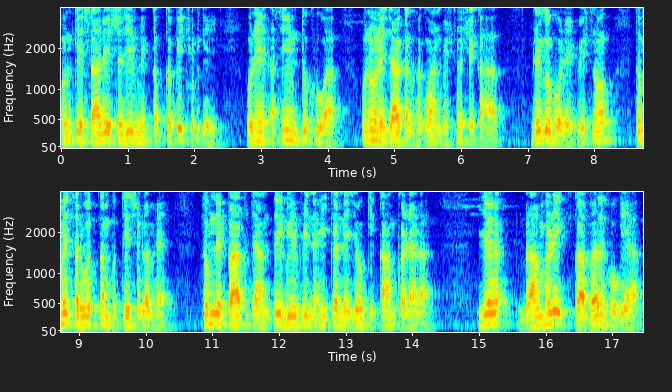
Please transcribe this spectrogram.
उनके सारे शरीर में कपकपी छुट गई। उन्हें असीम दुख हुआ उन्होंने जाकर भगवान विष्णु से कहा, भृगु बोले, विष्णु, तुम्हें सर्वोत्तम बुद्धि सुलभ है। तुमने पाप जानते हुए भी नहीं करने योग्य काम कर डाला। यह ब्राह्मणी का वध हो गया,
